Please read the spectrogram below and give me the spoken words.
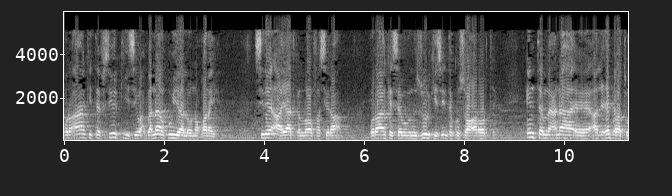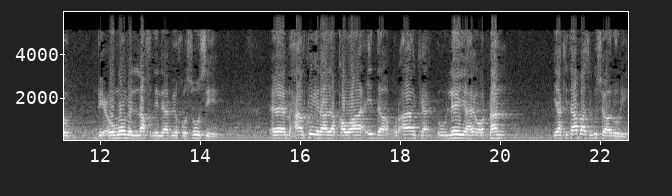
qur'aankii tafsiirkiisii wax banaan ku yaallo noqonaya sidee aayaadka loo fasiraa? Qur'aanka sabab nusuulkiisa inta ku soo aroortay. Inta macnaha ee alcibratu bicumuumi lafdi la bikhusuusihi maxaan ku ihahdaa qawaacidda qur'aanka uu leeyahay oo dhan. Yaa kitaabbaas lagu soo arooriyey.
